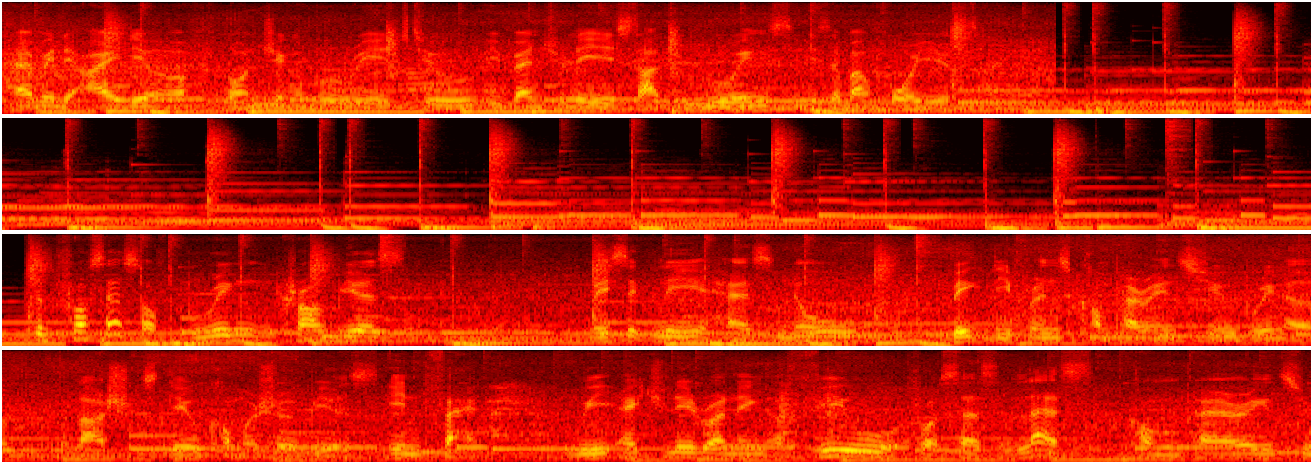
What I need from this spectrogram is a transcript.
having the idea of launching a brewery to eventually start brewing is about four years time. The process of brewing craft beers basically has no big difference comparing to brewing a large-scale commercial beers. In fact, we actually running a few process less comparing to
